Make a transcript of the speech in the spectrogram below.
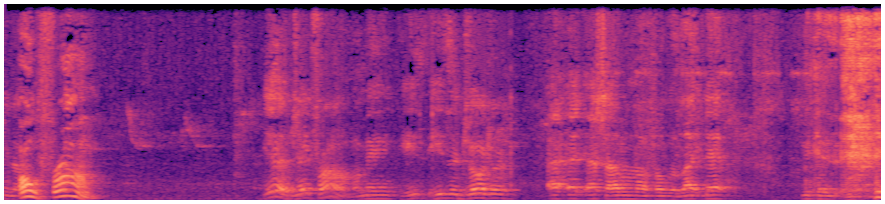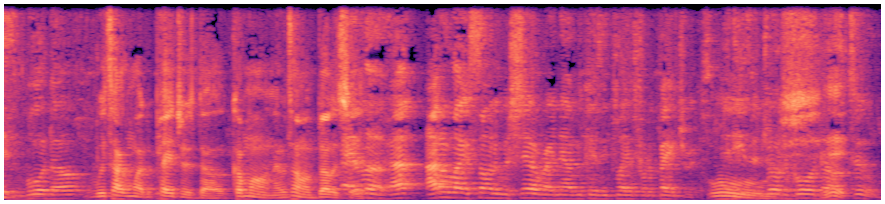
you know. oh, from Yeah, Jake Fromm. I mean, he's he's a Georgia. I, I, actually, I don't know if I would like that because he's a bulldog. We're talking about the Patriots though. Come on, now. we're talking about Belichick. Hey, look, I, I don't like Sony Michel right now because he plays for the Patriots, and he's a Georgia bulldog shit. too.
